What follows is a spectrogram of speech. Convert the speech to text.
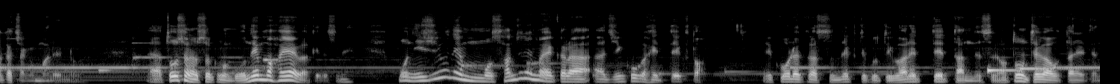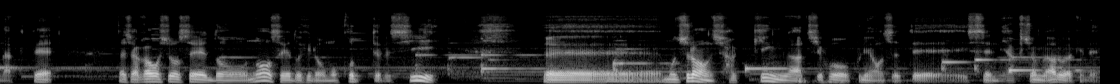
赤ちゃんが生まれるのは。当初の予測も5年も早いわけですね。もう20年も30年前から人口が減っていくと、高齢化が進んでいくということを言われてたんですが、ほとんど手が打たれてなくて、社会保障制度の制度疲労も起こってるし、えー、もちろん借金が地方を組み合わせて1200兆目あるわけで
